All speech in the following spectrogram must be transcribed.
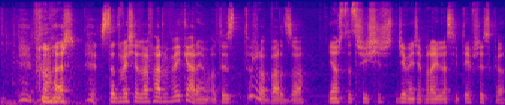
Bo masz 122 farby Wejgarem, o to jest dużo bardzo. Ja mam 139, a Paralilas hituje wszystko.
